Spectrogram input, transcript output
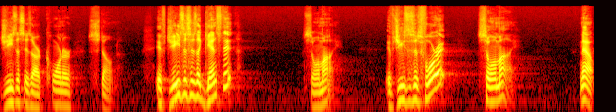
Jesus is our cornerstone. If Jesus is against it, so am I. If Jesus is for it, so am I. Now,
